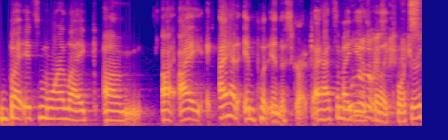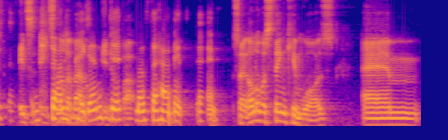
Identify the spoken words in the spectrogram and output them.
but it's more like um, I, I I had input in the script. I had some no, ideas no, for like it's- tortures. it's- it's John not about, Higgins you know, did about- most of the heavy lifting. So all I was thinking was, um,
